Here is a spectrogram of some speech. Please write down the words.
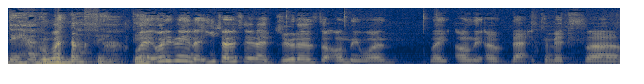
They have What? nothing. They- Wait, what do you mean? You trying to say that Judah is the only one, like only of that commits uh,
